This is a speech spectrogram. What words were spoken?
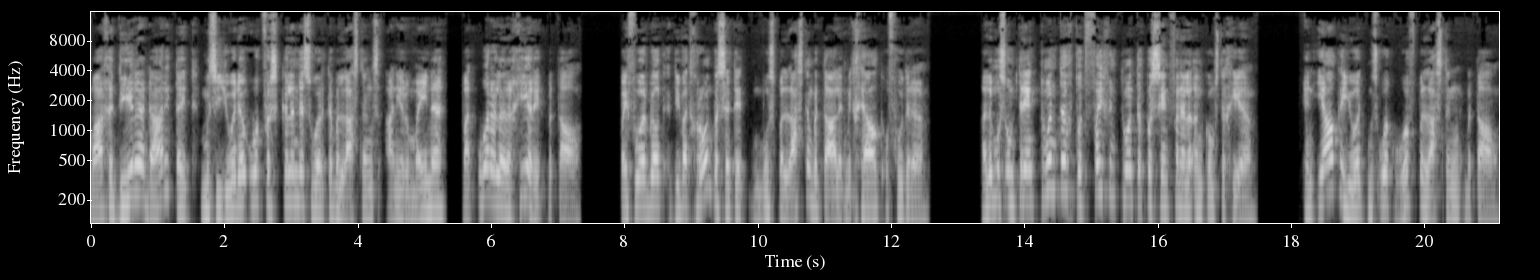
Maar gedurende daardie tyd moes die Jode ook verskillende soorte belastings aan die Romeine wat oor hulle regeer het betaal. Byvoorbeeld, die wat grond besit het, moes belasting betaal het met geld of goedere. Hulle moes omtrent 20 tot 25% van hulle inkomste gee. En elke Jood moes ook hoofbelasting betaal.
